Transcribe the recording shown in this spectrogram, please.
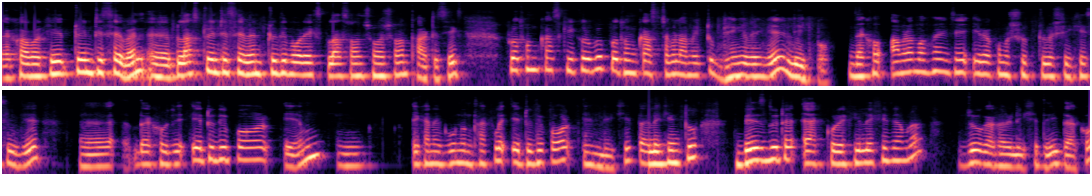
দেখো আবার কি twenty seven plus twenty seven to the power x plus one সমান সমান থার্টি সিক্স প্রথম কাজ কি করব? প্রথম কাজটা হলো আমি একটু ভেঙে ভেঙে লিখব। দেখো, আমরা মনে হয় যে এরকম সূত্র শিখেছি যে দেখো যে এ টু দি পাওয়ার এম এখানে গুণন থাকলে এ টু দি পাওয়ার এন লিখি। তাহলে কিন্তু বেস দুইটা এক করে কি লিখি যে আমরা যোগ আকারে লিখে দিই, দেখো।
